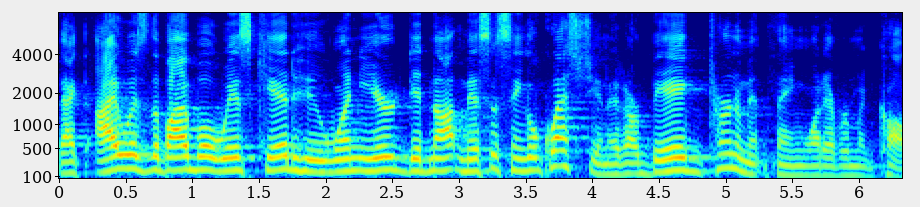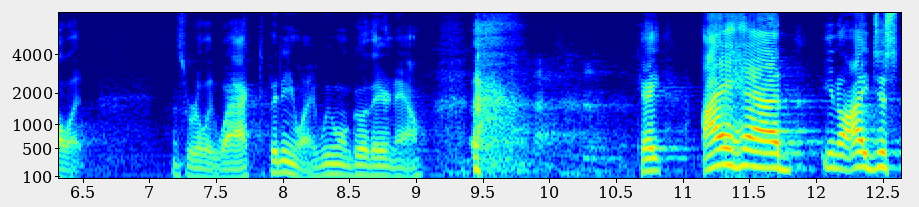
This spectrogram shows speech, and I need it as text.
In fact, I was the Bible whiz kid who one year did not miss a single question at our big tournament thing, whatever we call it. It's really whacked, but anyway, we won't go there now. okay, I had, you know, I just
